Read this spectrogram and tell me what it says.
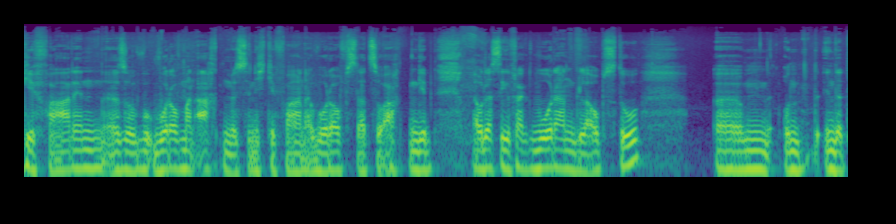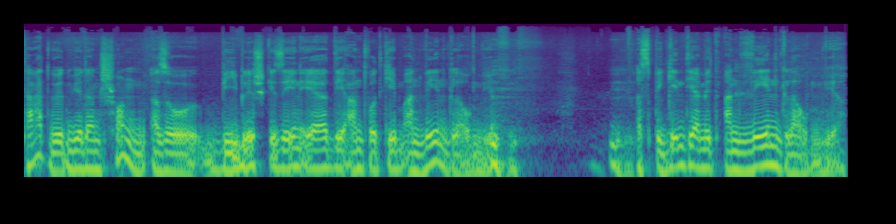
Gefahren, also worauf man achten müsste, nicht Gefahren, aber worauf es da zu achten gibt. Aber du hast dich gefragt, woran glaubst du? Ähm, und in der Tat würden wir dann schon, also biblisch gesehen, eher die Antwort geben, an wen glauben wir? Mhm. Es beginnt ja mit, an wen glauben wir?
